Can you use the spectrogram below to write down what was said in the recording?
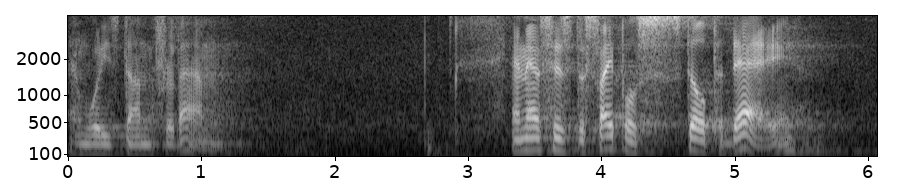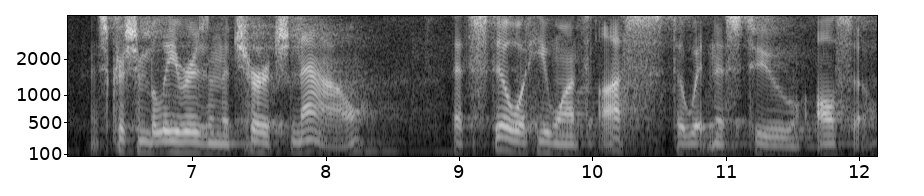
and what he's done for them. And as his disciples still today, as Christian believers in the church now, that's still what he wants us to witness to also.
